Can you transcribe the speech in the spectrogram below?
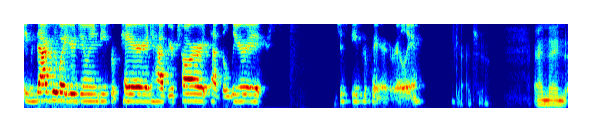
exactly what you're doing, be prepared, have your charts, have the lyrics. Just be prepared, really. Gotcha. And then,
